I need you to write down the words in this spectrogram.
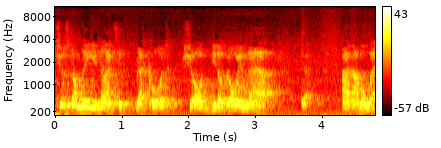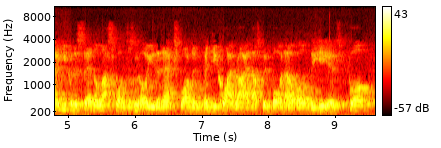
just on the United record, Sean, you know, going there, I'm aware you're going to say the last one doesn't owe you the next one, and, and you're quite right, that's been borne out over the years. But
